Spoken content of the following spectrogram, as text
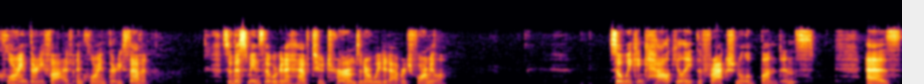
chlorine 35 and chlorine 37. So this means that we're going to have two terms in our weighted average formula. So we can calculate the fractional abundance as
